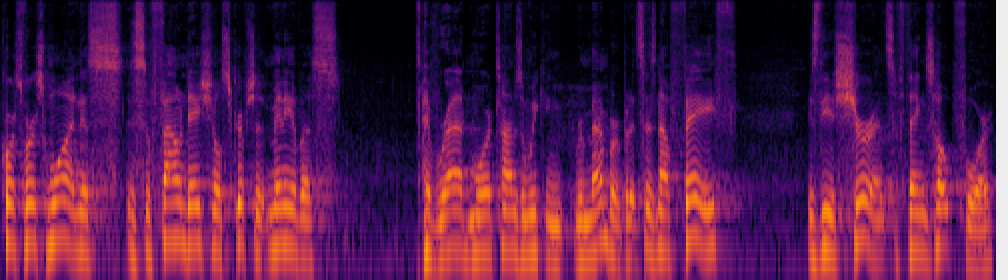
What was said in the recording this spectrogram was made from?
course, verse 1 is, is a foundational scripture that many of us have read more times than we can remember, but it says, Now faith is the assurance of things hoped for,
